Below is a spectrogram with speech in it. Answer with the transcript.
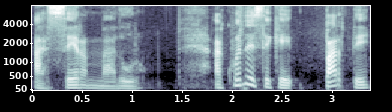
a ser maduro. Acuérdese que parte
